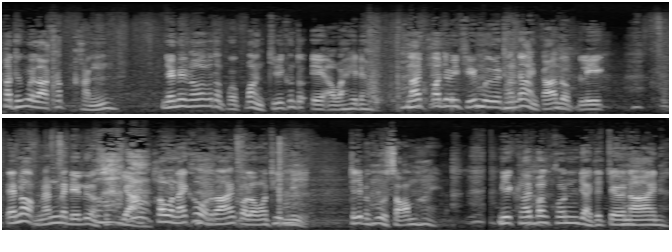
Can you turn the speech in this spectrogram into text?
ถ้าถึงเวลาขับขัน อย่างน้อยๆก็ต้องปกป้องชีวิตของตัวเองเอาไว้ให้ได้ นายพอจะมีฝีมือทางด้านการหลบหลีก แต่นอกนั้นไม่ได้เรื่องสักอย่าง ถ้าวันไหนเข้าร้านก็ลงมาที่นี่จะจะเป็นผู้ซ้อมให้ มีใครบางคนอยากจะเจอนายนะ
